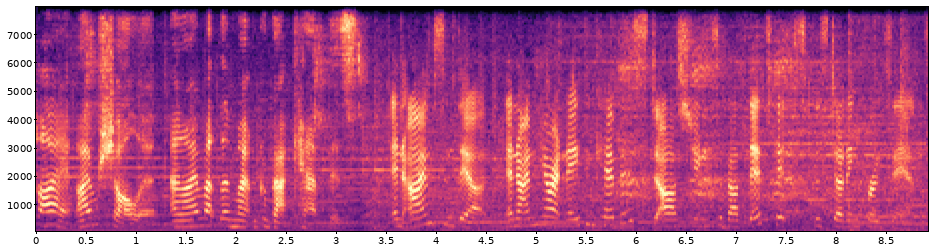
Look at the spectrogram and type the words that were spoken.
Hi, I'm Charlotte and I'm at the Mount Gravatt campus. And I'm Cynthia and I'm here at Nathan campus to ask students about their tips for studying for exams.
